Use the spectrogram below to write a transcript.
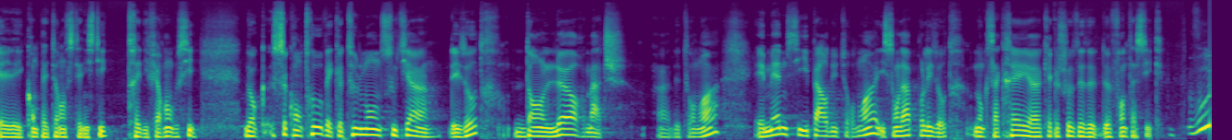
et les compétences tennistiques très différents aussi. Donc, ce qu'on trouve est que tout le monde soutient les autres dans leur match euh, de tournoi. Et même s'ils partent du tournoi, ils sont là pour les autres. Donc ça crée euh, quelque chose de, de fantastique. Vous,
